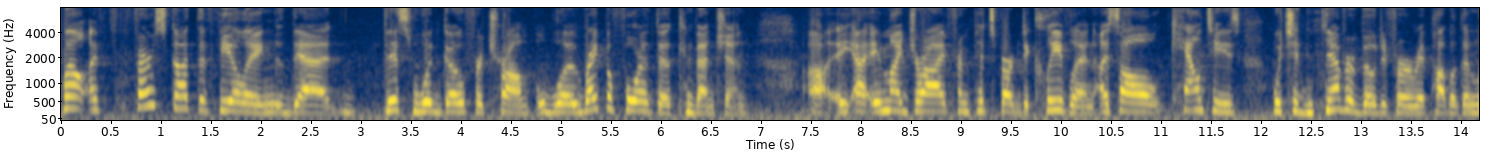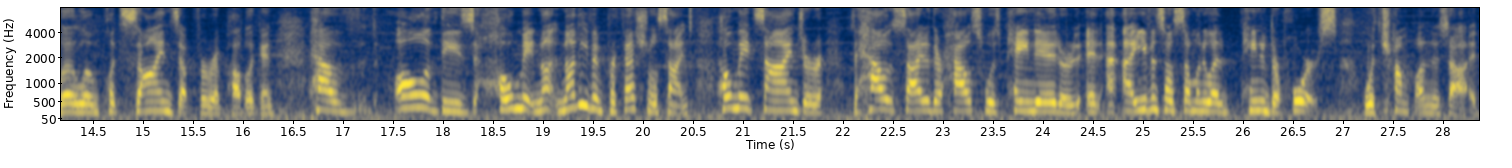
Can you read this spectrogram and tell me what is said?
Well, I first got the feeling that this would go for Trump right before the convention. Uh, in my drive from Pittsburgh to Cleveland, I saw counties which had never voted for a Republican, let alone put signs up for Republican, have all of these homemade, not, not even professional signs, homemade signs, or the house side of their house was painted, or and I even saw someone who had painted their horse with Trump on the side.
